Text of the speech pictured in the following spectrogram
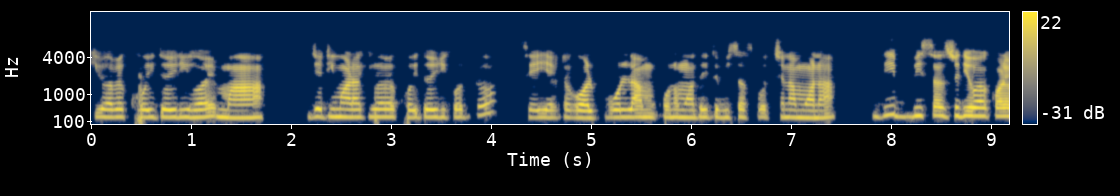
কীভাবে খই তৈরি হয়। মা জেঠিমারা কীভাবে খই তৈরি করতো, সেই একটা গল্প বললাম। কোনো মতেই তো বিশ্বাস করছে না মনা। দীপ বিশ্বাস যদি করে,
